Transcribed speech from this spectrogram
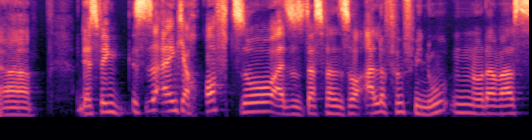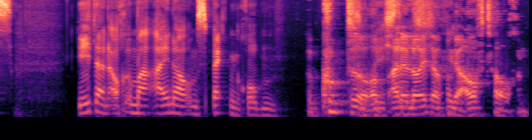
Ja. Und deswegen ist es eigentlich auch oft so, also dass man so alle fünf Minuten oder was geht dann auch immer einer ums Becken rum. Und guckt so, ob Richtig. alle Leute auch wieder auftauchen.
